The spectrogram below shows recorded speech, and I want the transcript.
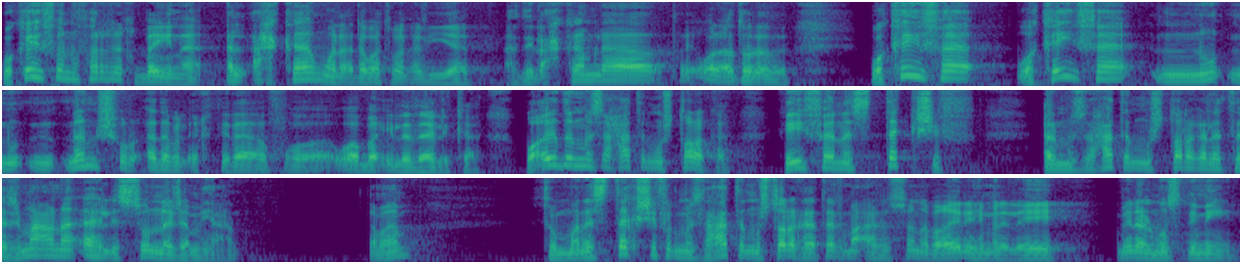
وكيف نفرق بين الأحكام والأدوات والاليات هذه الأحكام لها والأدوات. وكيف وكيف ننشر أدب الاختلاف وما إلى ذلك؟ وأيضا المساحات المشتركة. كيف نستكشف المساحات المشتركة التي تجمعنا أهل السنة جميعا؟ تمام؟ ثم نستكشف المساحات المشتركة التي تجمع أهل السنة بغيره من الإيه؟ من المسلمين.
